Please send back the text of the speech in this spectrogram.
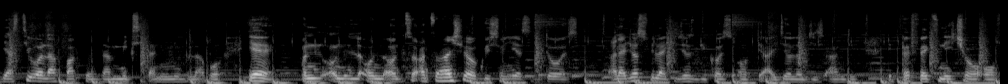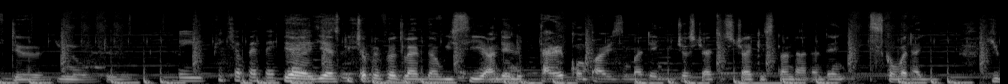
there are still other factors that makes it an enabler. But yeah, on on on, on to, and to answer your question, yes, it does. And I just feel like it's just because of the ideologies and the, the perfect nature of the you know the the picture perfect. yeah life, yes picture perfect life that we see and then the direct comparison and then you just try to strike a standard and then discover that you you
